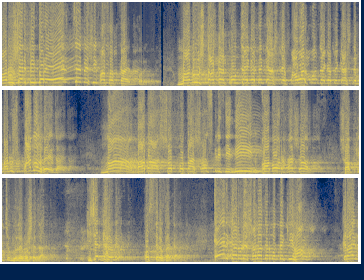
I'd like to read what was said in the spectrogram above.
মানুষের ভিতরে এর চেয়ে বেশি ফাসাদ কায়েম করে। মানুষ টাকা কোন জায়গা থেকে আসছে, পাওয়ার কোন জায়গা থেকে আসছে, মানুষ পাগল হয়ে যায়। মা, বাবা, সভ্যতা, সংস্কৃতি, দিন, কবর, হাসর, সবকিছু ভুলে বসে যায়। কিসের কারণে? অস্থিরতার কারণে। এর কারণে সমাজের মধ্যে কি হয়? ক্রাইম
